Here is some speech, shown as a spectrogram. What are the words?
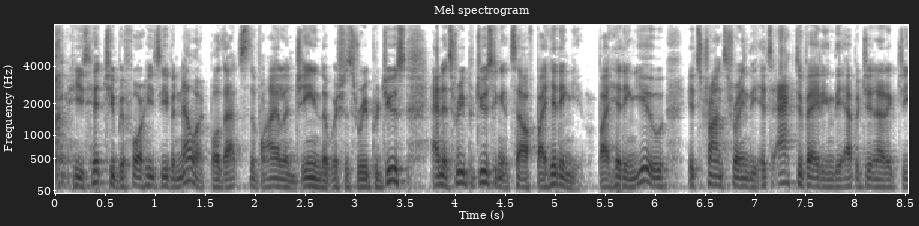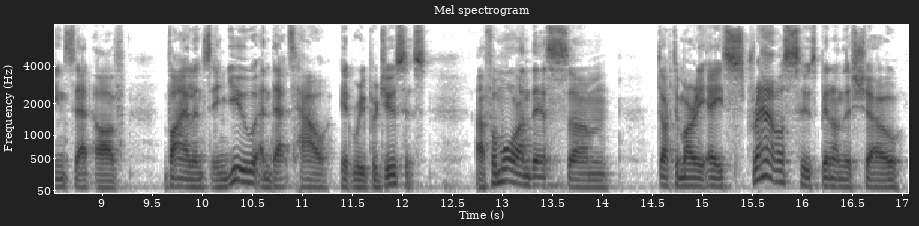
he's hit you before he's even know it. Well, that's the violent gene that wishes to reproduce, and it's reproducing itself by hitting you. By hitting you, it's transferring the, it's activating the epigenetic gene set of violence in you, and that's how it reproduces. Uh, for more on this, um, Dr. Murray A. Straus, who's been on this show,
